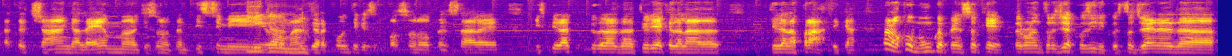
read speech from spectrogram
da Ted Chang a Lem, ci sono tantissimi Egan. romanzi e racconti che si possono pensare ispirati più dalla, dalla teoria che dalla, che dalla, pratica, però comunque penso che per un'antologia così di questo genere da,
